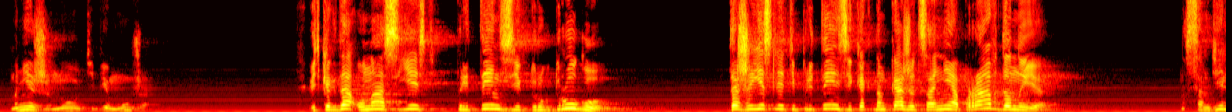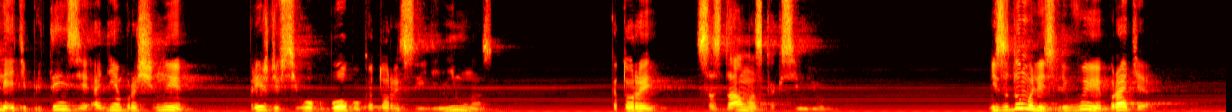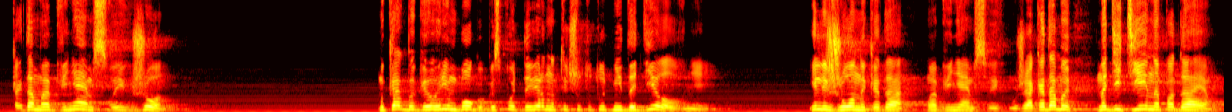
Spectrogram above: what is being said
мне жену, тебе мужа. Ведь когда у нас есть претензии к друг другу, даже если эти претензии, как нам кажется, они оправданные, на самом деле эти претензии, они обращены прежде всего к Богу, который соединил нас, который создал нас как семью. Не задумались ли вы, братья, когда мы обвиняем своих жен? Мы как бы говорим Богу, Господь, наверное, ты что-то тут не доделал в ней. Или жены, когда мы обвиняем своих мужей. А когда мы на детей нападаем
